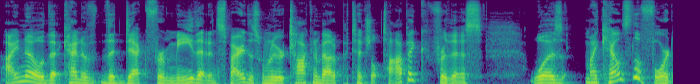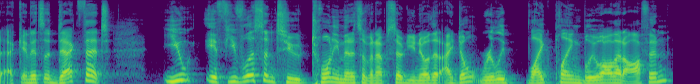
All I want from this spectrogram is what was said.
I know that kind of the deck for me that inspired this when we were talking about a potential topic for this was my Council of Four deck. And it's a deck that you, if you've listened to 20 minutes of an episode, you know that I don't really like playing blue all that often.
